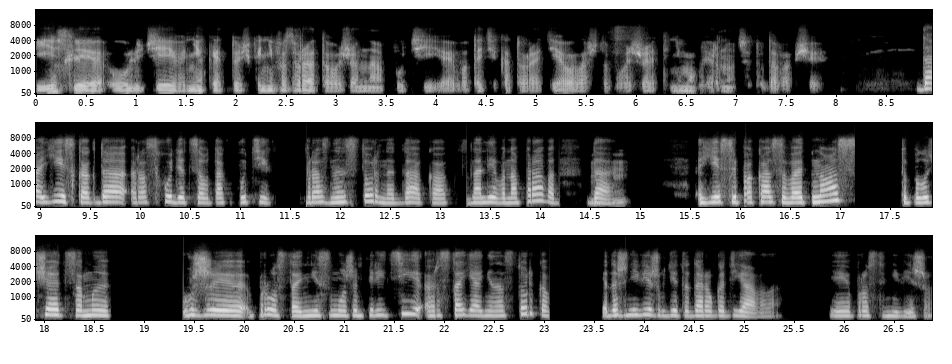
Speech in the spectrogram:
Если у людей некая точка невозврата уже на пути, э, вот эти, которые делала, чтобы уже это не мог вернуться туда вообще. Да, есть, когда расходятся вот так пути в разные стороны, да, как налево-направо, да. Мгм. Если показывает нас, то получается мы уже просто не сможем перейти расстояние настолько. Я даже не вижу, где то дорога дьявола. Я ее просто не вижу.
